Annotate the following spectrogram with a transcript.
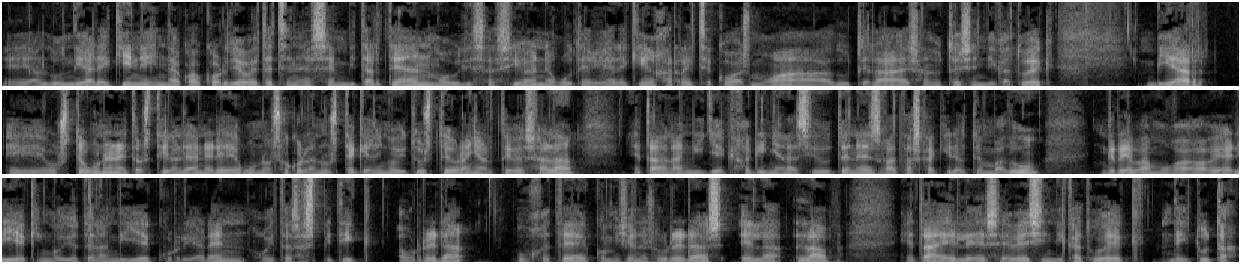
e, aldundiarekin egindako akordio betetzen zen bitartean, mobilizazioen egutegiarekin jarraitzeko asmoa dutela esan dute sindikatuek bihar e, ostegunen eta ostiralean ere egun osoko lanustek egingo dituzte orain arte bezala eta langilek jakinarazi dutenez gatazkak irauten badu greba mugagabeari ekingo diote langilek urriaren hogeita zazpitik aurrera UGT, Comisiones Obreras, ELA, LAB eta LSB sindikatuek deituta.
